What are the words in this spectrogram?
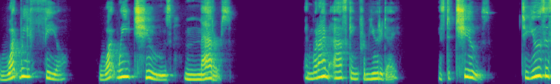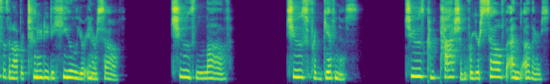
what we feel, what we choose matters. And what I'm asking from you today is to choose, to use this as an opportunity to heal your inner self. Choose love. Choose forgiveness. Choose compassion for yourself and others.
